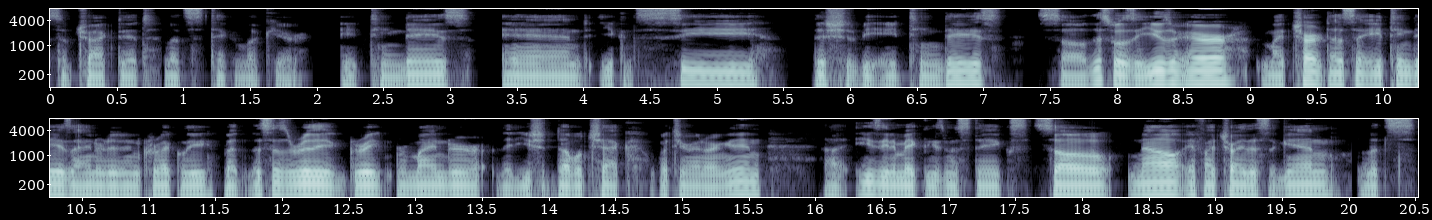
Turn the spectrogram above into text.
subtract it. Let's take a look here. 18 days. And you can see this should be 18 days. So this was a user error. My chart does say 18 days. I entered it incorrectly, but this is really a great reminder that you should double check what you're entering in. Uh, easy to make these mistakes. So now if I try this again, let's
